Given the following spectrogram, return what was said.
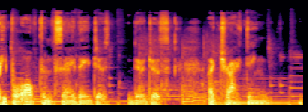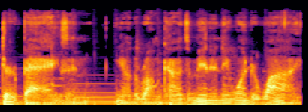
people often say they just they're just attracting dirt bags and you know the wrong kinds of men, and they wonder why.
